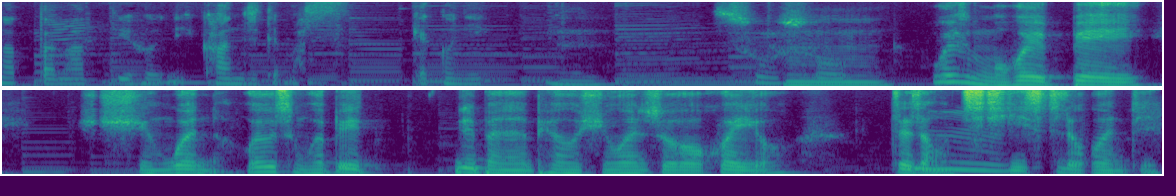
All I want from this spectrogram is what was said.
なったなっていう風に感じてます。逆に。嗯そうそう、嗯，为什么会被询问呢？为什么会被日本人的朋友询问说会有这种嗯歧视的问题？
